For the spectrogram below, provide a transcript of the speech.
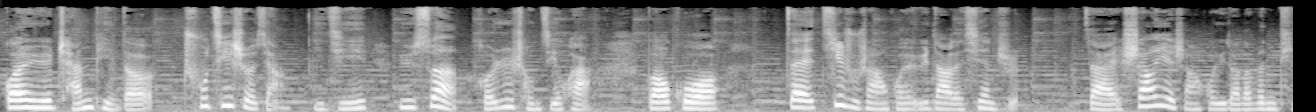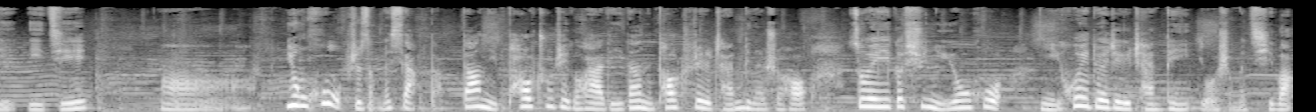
关于产品的初期设想以及预算和日程计划，包括在技术上会遇到的限制，在商业上会遇到的问题，以及啊，用户是怎么想的？当你抛出这个话题，当你抛出这个产品的时候，作为一个虚拟用户，你会对这个产品有什么期望？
